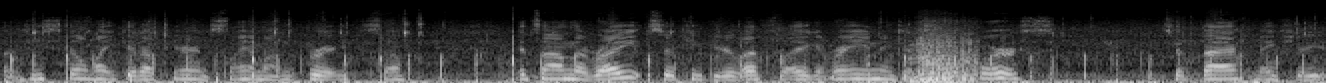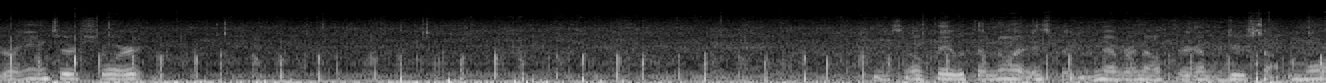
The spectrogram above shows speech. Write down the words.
But he still might get up here and slam on the brake. So it's on the right, so keep your left leg in rein and get to the horse. Sit back, make sure your reins are short. He's okay with the noise, but you never know if they're going to do something more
